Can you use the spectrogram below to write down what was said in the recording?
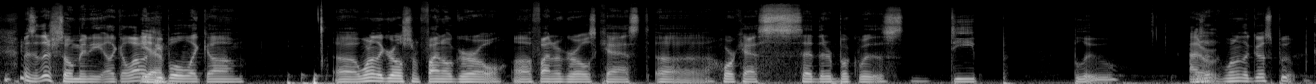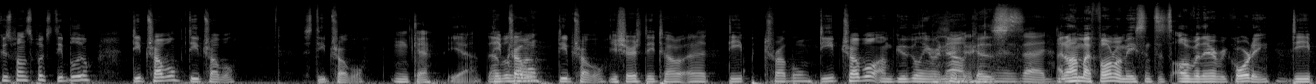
Listen, there's so many. Like a lot of Yeah. people, like um, uh, one of the girls from Final Girl, uh, Final Girls cast, uh, Horcast said their book was Deep Blue. I Was don't. one of the Ghost Bo- Goosebumps books, Deep Blue, Deep Trouble, Deep Trouble. It's Deep Trouble. Okay. Yeah, that Deep was Trouble? one- Deep Trouble. You sure it's deep, uh, deep trouble? Deep Trouble. I'm googling right now because uh, I don't have my phone on me since it's over there recording. Deep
